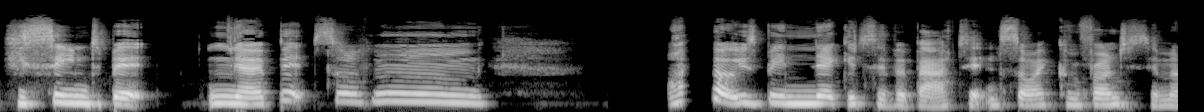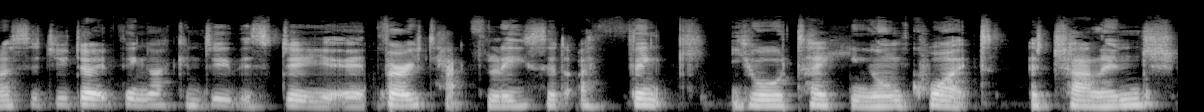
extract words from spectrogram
he seemed a bit, you know, a bit sort of, hmm, I thought he was being negative about it. And so I confronted him and I said, You don't think I can do this, do you? Very tactfully, he said, I think you're taking on quite a challenge.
